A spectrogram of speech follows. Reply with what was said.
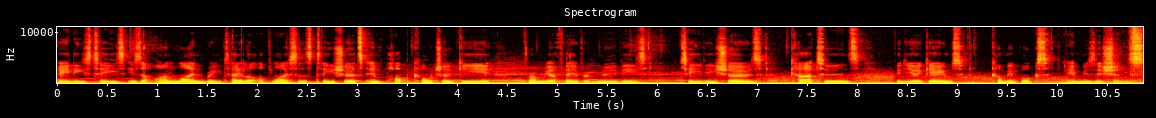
80s Tees is an online retailer of licensed t shirts and pop culture gear from your favorite movies, TV shows, cartoons, video games, comic books, and musicians.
